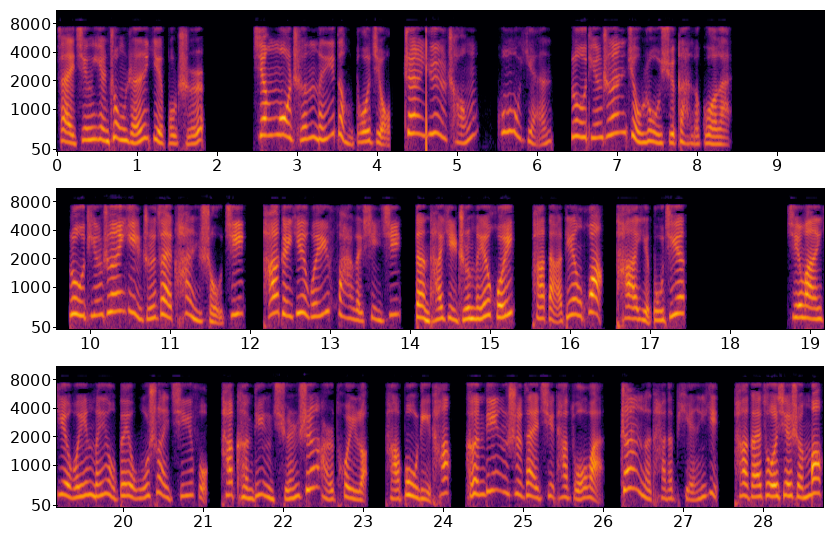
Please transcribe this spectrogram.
再惊艳众人也不迟。江莫尘没等多久，战玉成、顾衍、陆廷琛就陆续赶了过来。陆廷琛一直在看手机，他给叶维发了信息，但他一直没回。他打电话，他也不接。今晚叶维没有被吴帅欺负，他肯定全身而退了。他不理他，肯定是在气他昨晚占了他的便宜。他该做些什么，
